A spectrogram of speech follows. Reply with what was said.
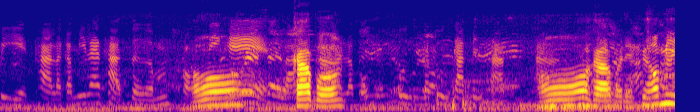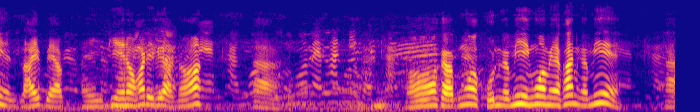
ฟีดค่ะ แล้วก็มีแร่ถาตุเสริมของ อ๋อ CK ครับผม ระบบตุนกระตุ้นการเป็นสัตว์อ๋อครับ อันนี้คือเขามีหลายแบบให้พี่ให้น้องเขาได้เลือกเนาะ แมนค่ะงวอ่าดขุนงวดแม่พันธุ์มีหมดค่ะอ๋อครับงัวขุนกับมีงัวแม่พันธุ์กับมีแมนค่ะอ่า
